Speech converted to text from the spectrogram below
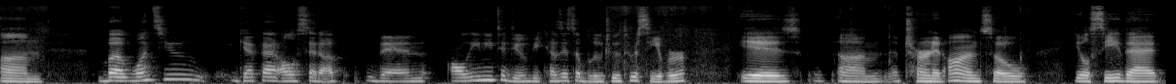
Um, but once you get that all set up, then all you need to do, because it's a Bluetooth receiver, is um, turn it on. So you'll see that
